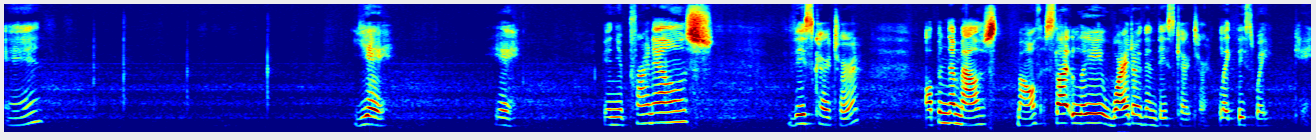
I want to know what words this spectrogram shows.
and ye, ye. When you pronounce this character, open the mouth, mouth slightly wider than this character, like this way. Okay.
